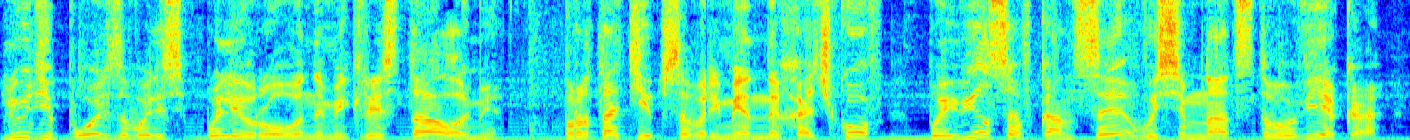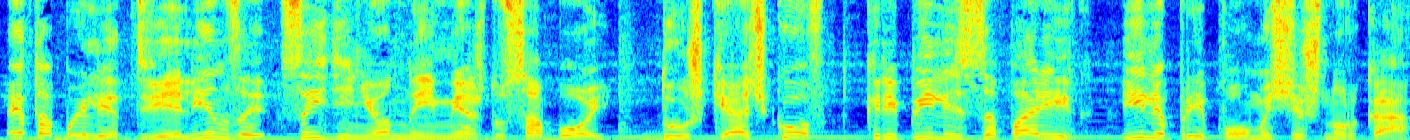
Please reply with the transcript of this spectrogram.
люди пользовались полированными кристаллами. Прототип современных очков появился в конце 18 века. Это были две линзы, соединенные между собой. Дужки очков крепились за парик или при помощи шнурка.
